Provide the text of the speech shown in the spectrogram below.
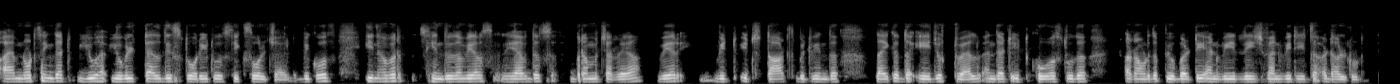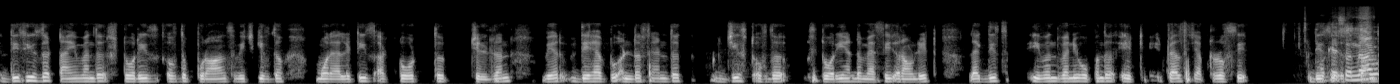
I am not saying that you ha- you will tell this story to a six old child because in our Hinduism we have we have this brahmacharya where it, it starts between the like at the age of 12 and that it goes to the around the puberty and we reach when we reach the adulthood this is the time when the stories of the purans which give the moralities are taught to children where they have to understand the gist of the story and the message around it like this even when you open the eight, 12th chapter of this Okay, so now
